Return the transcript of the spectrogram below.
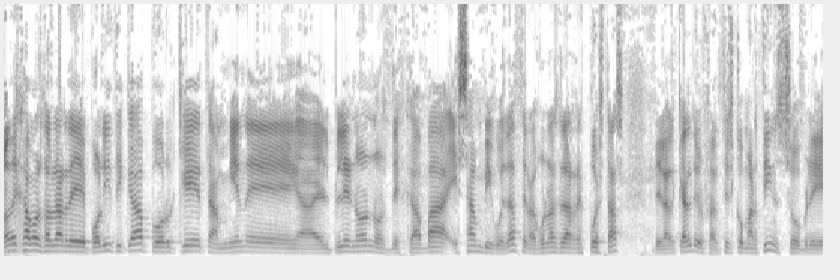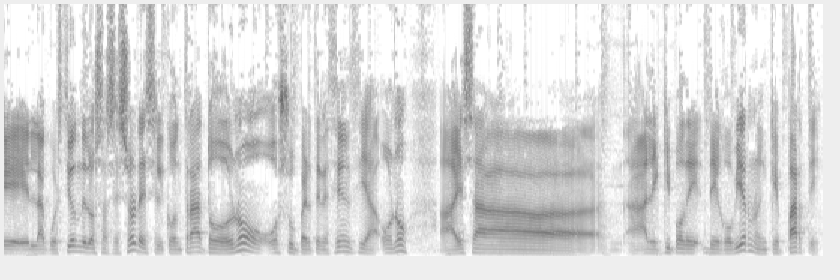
No dejamos de hablar de política porque también eh, el Pleno nos dejaba esa ambigüedad en algunas de las respuestas del alcalde Francisco Martín sobre la cuestión de los asesores, el contrato o no, o su pertenecencia o no a esa al equipo de, gobierno, en qué parte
